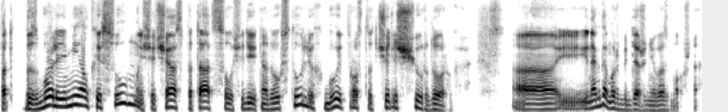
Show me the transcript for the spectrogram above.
с более мелкой суммы сейчас пытаться усидеть на двух стульях будет просто чересчур дорого. А, иногда, может быть, даже невозможно.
